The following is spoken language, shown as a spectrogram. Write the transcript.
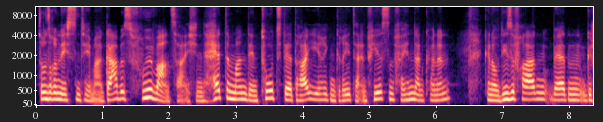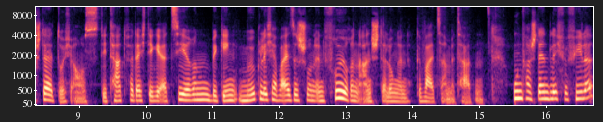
Zu unserem nächsten Thema. Gab es Frühwarnzeichen? Hätte man den Tod der dreijährigen Greta in Viersen verhindern können? Genau diese Fragen werden gestellt durchaus. Die tatverdächtige Erzieherin beging möglicherweise schon in früheren Anstellungen gewaltsame Taten. Unverständlich für viele,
